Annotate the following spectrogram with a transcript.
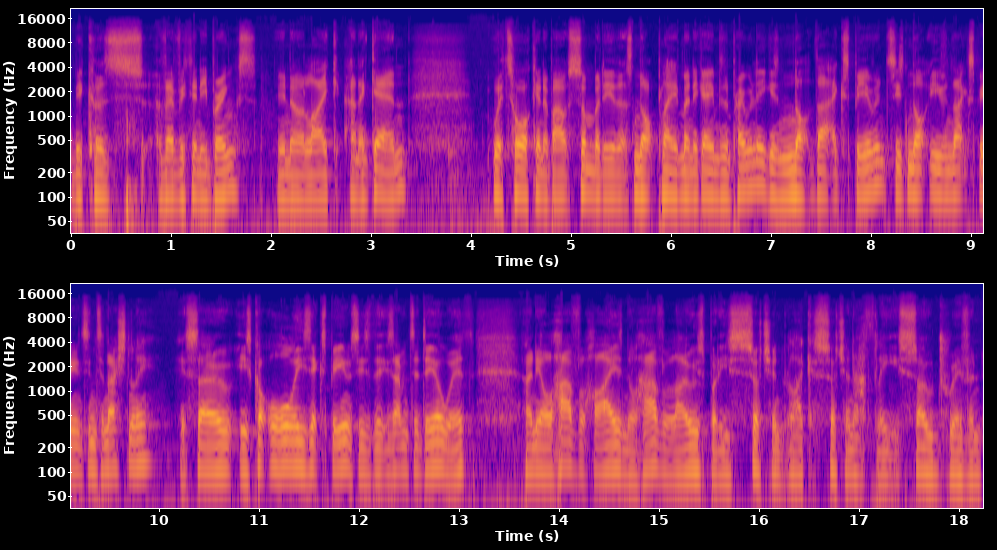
because of everything he brings. You know, like and again, we're talking about somebody that's not played many games in the Premier League. He's not that experienced. He's not even that experienced internationally. So he's got all these experiences that he's having to deal with, and he'll have highs and he'll have lows. But he's such an like such an athlete. He's so driven.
